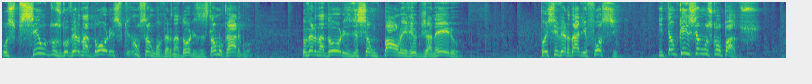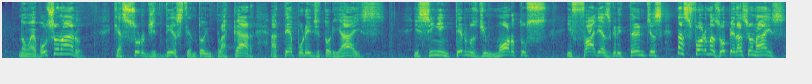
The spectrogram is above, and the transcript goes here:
os pseudos governadores, que não são governadores, estão no cargo. Governadores de São Paulo e Rio de Janeiro. Pois se verdade fosse, então quem são os culpados? Não é Bolsonaro, que a sordidez tentou emplacar até por editoriais, e sim em termos de mortos e falhas gritantes nas formas operacionais.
